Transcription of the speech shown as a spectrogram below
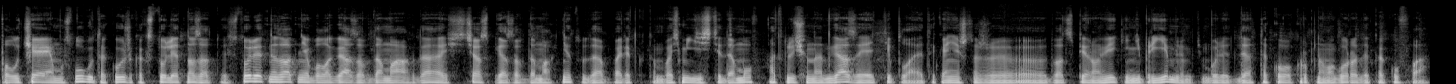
получаем услугу такую же, как 100 лет назад. То есть 100 лет назад не было газа в домах, да, сейчас газа в домах нету, да, порядка там 80 домов отключены от газа и от тепла. Это, конечно же, в 21 веке неприемлемо, тем более для такого крупного города, как Уфа.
